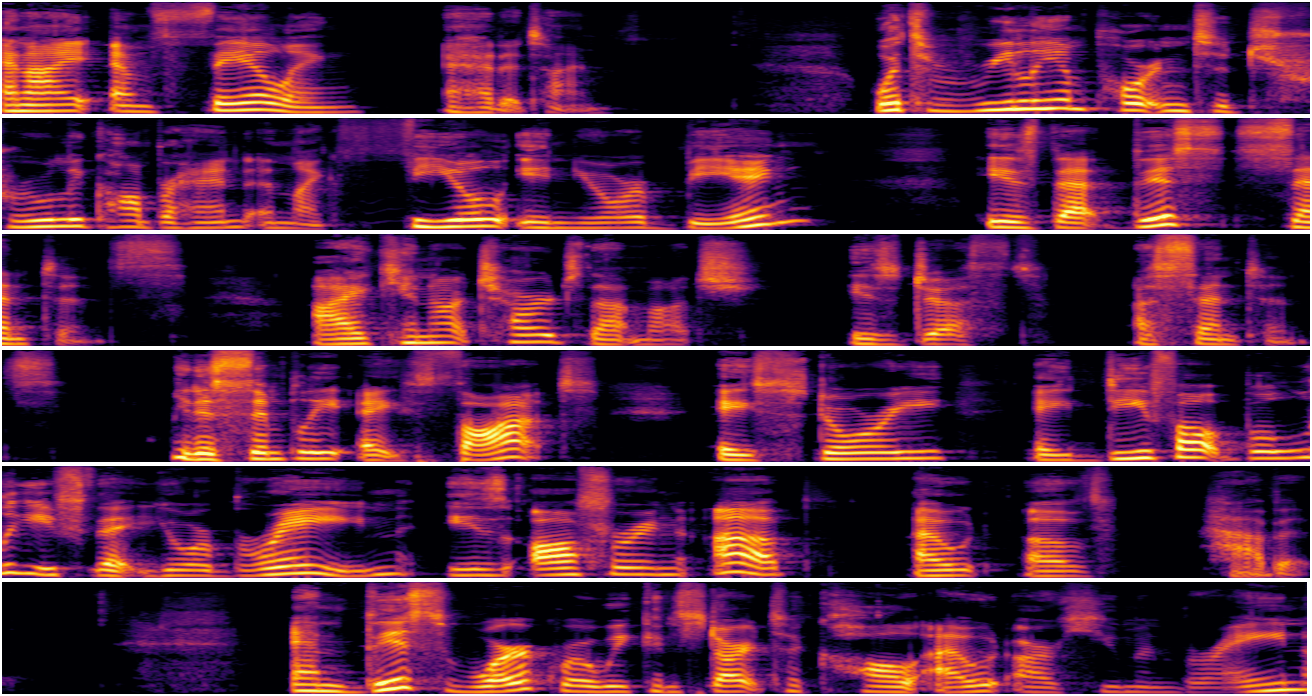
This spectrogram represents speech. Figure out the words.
and I am failing ahead of time. What's really important to truly comprehend and like feel in your being is that this sentence, I cannot charge that much, is just a sentence. It is simply a thought, a story, a default belief that your brain is offering up out of habit. And this work, where we can start to call out our human brain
